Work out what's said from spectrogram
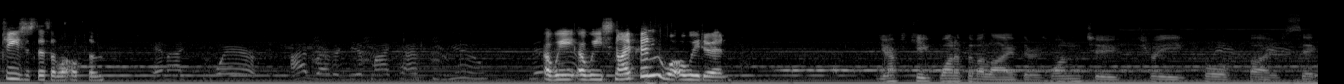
Jesus, there's a lot of them. And I swear, I'd rather give my cash to you Are we are we sniping? What are we doing? You have to keep one of them alive. There is one, two, three, four, five, six,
